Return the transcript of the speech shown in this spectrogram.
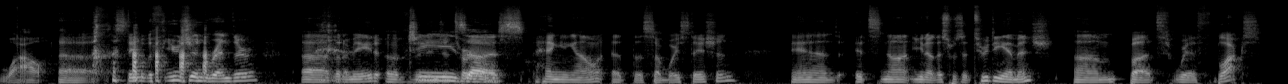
wow. uh, stable diffusion render uh, that i made of the ninja turtles hanging out at the subway station. And it's not you know this was a 2d image um, but with blocks.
